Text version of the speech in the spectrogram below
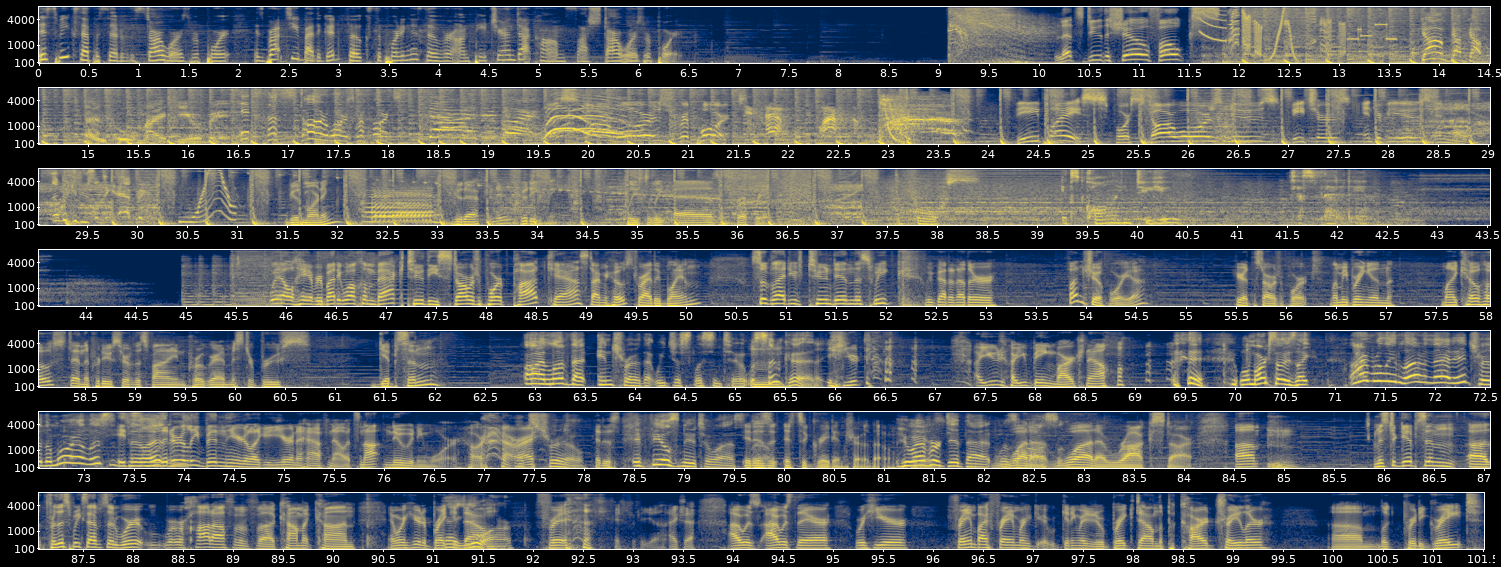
This week's episode of the Star Wars Report is brought to you by the good folks supporting us over on patreon.com slash Star Wars Report. Let's do the show, folks. Come, come, come. And who might you be? It's the Star Wars Report. Star Wars Report! Star Wars Report. The place for Star Wars news, features, interviews, and more. Then we can do something epic. Good morning. Good afternoon. Good evening. Please delete as appropriate. The Force. It's calling to you. Just let it in. Well, hey everybody, welcome back to the Star Wars Report podcast. I'm your host, Riley Blanton. So glad you've tuned in this week. We've got another fun show for you here at the Star Wars Report. Let me bring in my co-host and the producer of this fine program, Mr. Bruce Gibson. Oh, I love that intro that we just listened to. It was so Mm. good. You're Are you are you being Mark now? Well, Mark's always like, I'm really loving that intro. The more I listen it's to it, it's literally been here like a year and a half now. It's not new anymore. All right. That's true. It is It feels new to us. It though. is. It's a great intro, though. Whoever did that was what awesome. a what a rock star. Um, Mr. Gibson, uh, for this week's episode, we're we're hot off of uh, Comic Con, and we're here to break Yeah, it you down. are. Fra- yeah, actually, I was I was there. We're here, frame by frame. We're getting ready to break down the Picard trailer. Um, looked pretty great.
